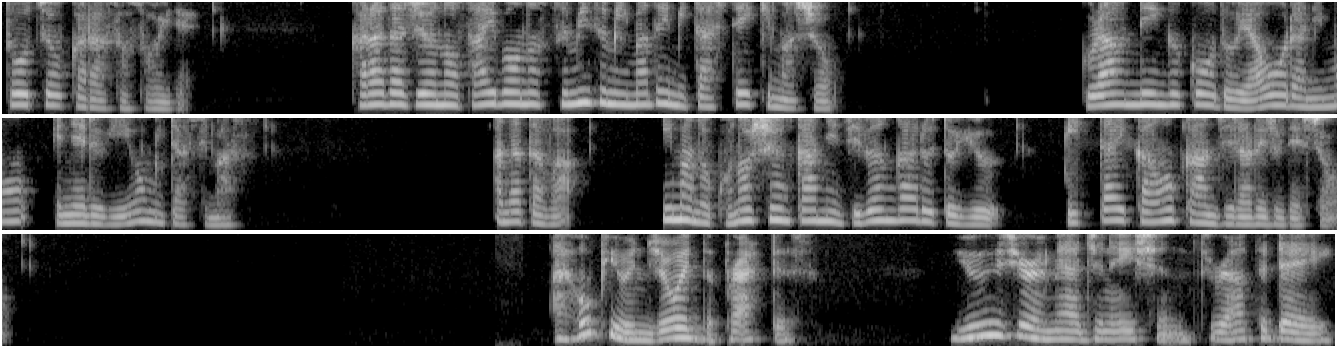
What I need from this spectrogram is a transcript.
頭頂から注いで、体中の細胞の隅々まで満たしていきましょう。グラウンディングコードやオーラにもエネルギーを満たします。あなたは今のこの瞬間に自分があるという一体感を感じられるでしょう。I hope you enjoyed the practice. Use your imagination throughout the day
